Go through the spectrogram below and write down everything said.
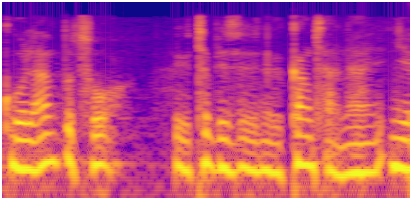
果然不错，特别是那个钢厂呢，你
